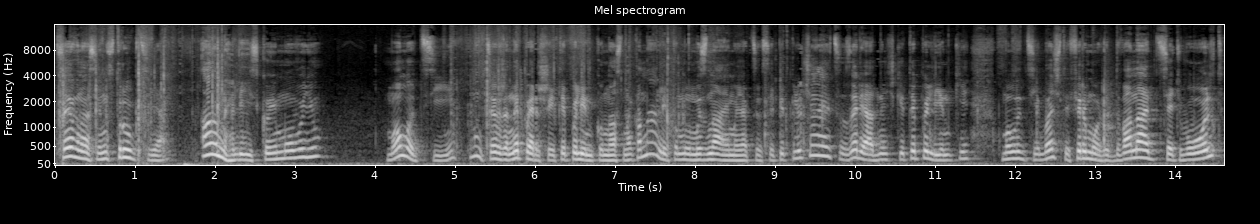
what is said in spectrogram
Це в нас інструкція англійською мовою. Молодці. Ну, Це вже не перший тепелінк у нас на каналі, тому ми знаємо, як це все підключається. Заряднички, тепелінки. Молодці, бачите, фірмові 12 вольт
